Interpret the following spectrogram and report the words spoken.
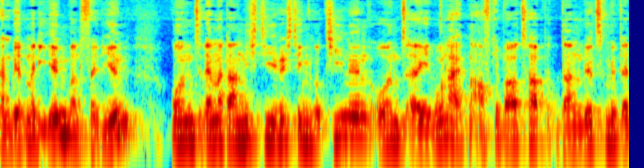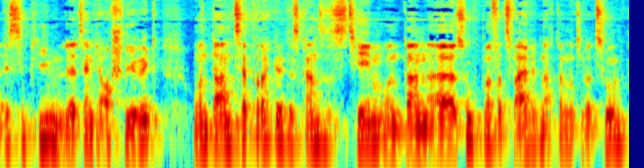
dann wird man die irgendwann verlieren. Und wenn man dann nicht die richtigen Routinen und äh, Gewohnheiten aufgebaut hat, dann wird es mit der Disziplin letztendlich auch schwierig. Und dann zerbröckelt das ganze System und dann äh, sucht man verzweifelt nach der Motivation,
